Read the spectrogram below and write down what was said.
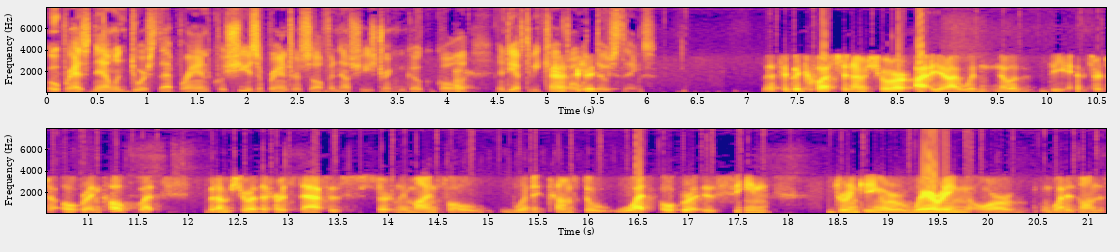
Oprah has now endorsed that brand because she is a brand herself and now she's drinking Coca Cola? And do you have to be careful with those things? That's a good question. I'm sure I, you know, I wouldn't know the answer to Oprah and Coke, but but I'm sure that her staff is certainly mindful when it comes to what Oprah is seen drinking or wearing or what is on the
